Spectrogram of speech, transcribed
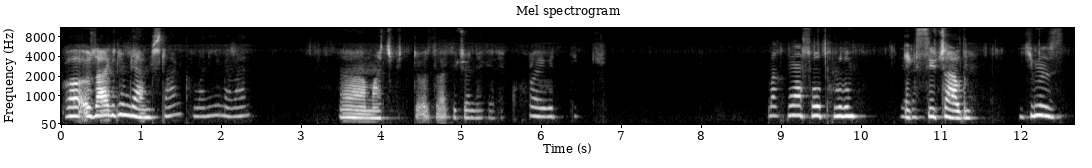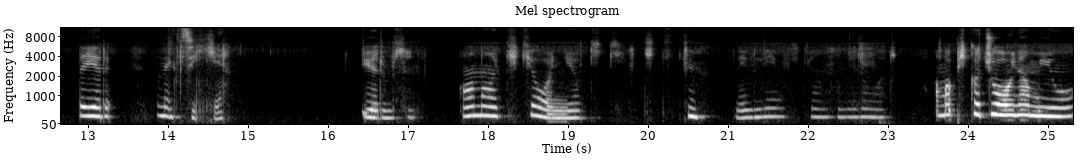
Ha, özel gücüm gelmiş lan. Kullanayım hemen. Ha, maç bitti. Özel güce ne gerek kaybettik. Bak nasıl oturdum. Eksi 3 aldım. İkimiz de. Ben eksi iki. Yerim seni. Ana Kiki oynuyor. Kiki. Kim? Ne bileyim Kiki'nin haberi var. Ama Pikachu oynamıyor.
